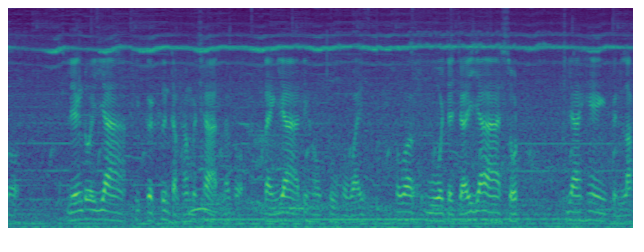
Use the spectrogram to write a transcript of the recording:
ก็เลี้ยงด้วยหญ้าที่เกิดขึ้นตามธรรมชาติ แล้วก็แปลงหญ้าที่เราปลูกเอาไว้ เพราะว่าวัวจะใช้หญ้าสดหญ้าแห้งเป็นหลัก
